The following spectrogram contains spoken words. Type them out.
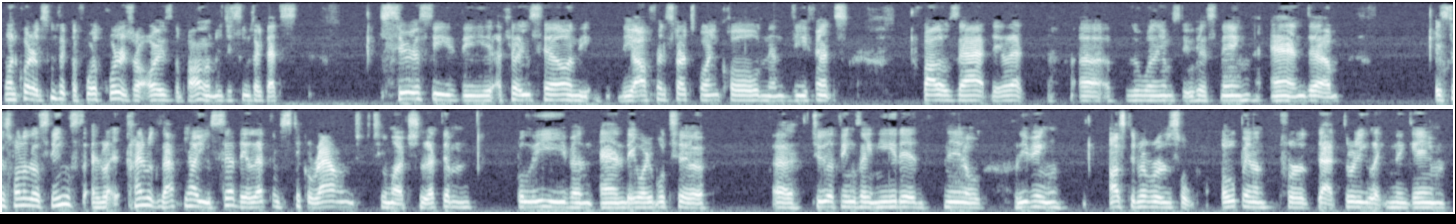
one quarter. It seems like the fourth quarters are always the problem. It just seems like that's seriously the Achilles heel, and the the offense starts going cold, and then the defense follows that. They let uh, Lou Williams do his thing, and um, it's just one of those things. Kind of exactly how you said. They let them stick around too much. Let them believe, and and they were able to uh, do the things they needed. You know, leaving Austin Rivers open for that three late in the game.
